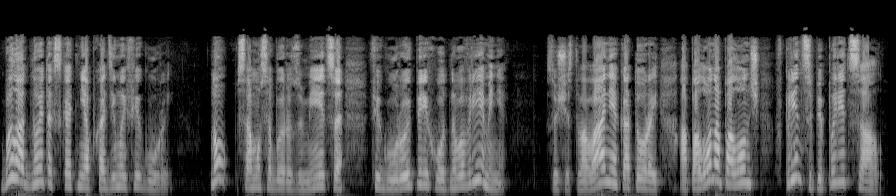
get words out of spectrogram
был одной, так сказать, необходимой фигурой. Ну, само собой разумеется, фигурой переходного времени, существование которой Аполлон Аполлоныч в принципе порицал –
